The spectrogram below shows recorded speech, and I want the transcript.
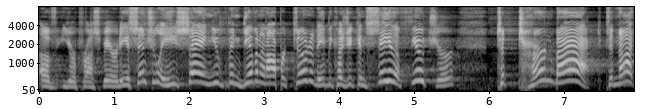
of your prosperity. Essentially, he's saying you've been given an opportunity because you can see the future to turn back, to not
